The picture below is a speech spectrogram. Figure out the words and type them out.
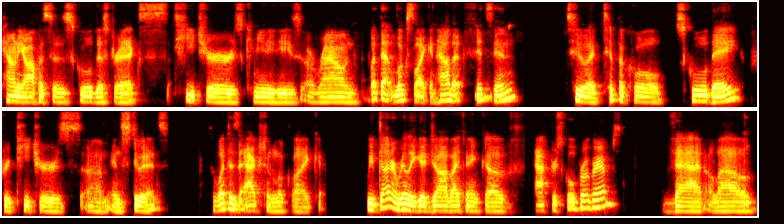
county offices, school districts, teachers, communities around what that looks like and how that fits mm-hmm. in to a typical school day for teachers um, and students. So, what does action look like? We've done a really good job, I think, of after school programs that allow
